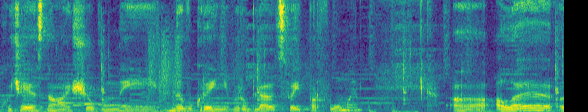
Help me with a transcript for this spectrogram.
хоча я знаю, що вони не в Україні виробляють свої парфуми. Але е,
